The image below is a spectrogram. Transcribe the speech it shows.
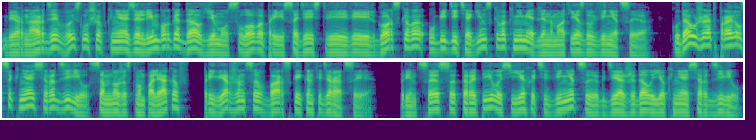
Бернарди, выслушав князя Лимбурга, дал ему слово при содействии Вейльгорского убедить Агинского к немедленному отъезду в Венецию, куда уже отправился князь Радзивилл со множеством поляков, приверженцев Барской конфедерации. Принцесса торопилась ехать в Венецию, где ожидал ее князь Радзивилл.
